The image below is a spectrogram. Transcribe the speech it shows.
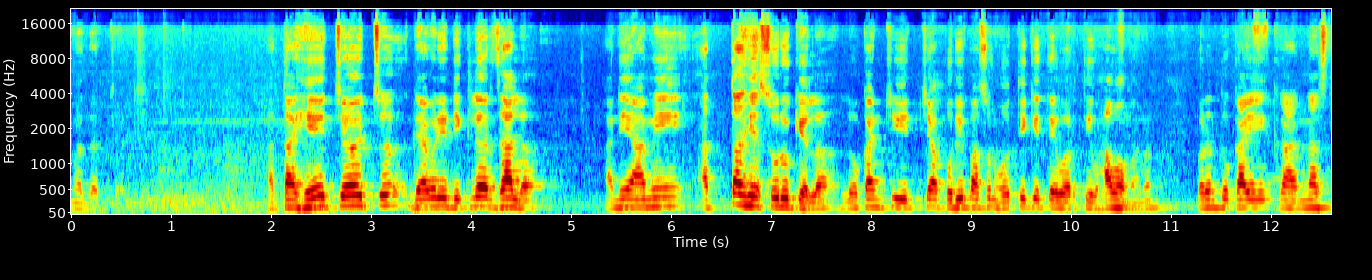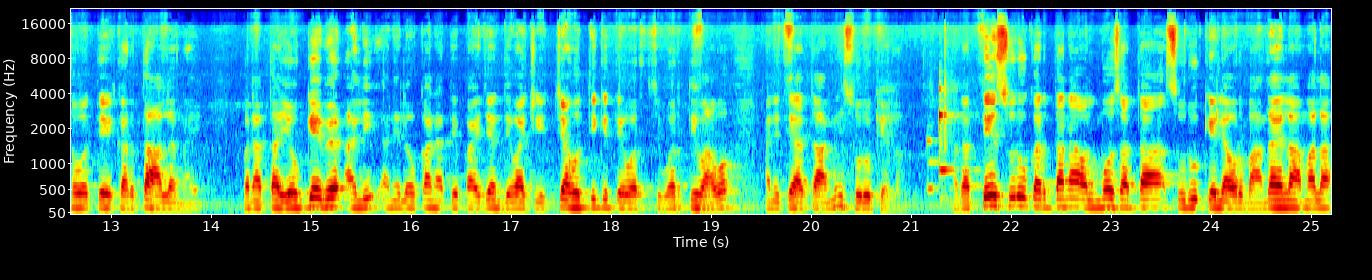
Mother church. आता हे चर्च ज्यावेळी डिक्लेअर झालं आणि आम्ही आत्ता हे सुरू केलं. लोकांची इच्छा पूर्वीपासून होती की ते वरती व्हावं म्हणून. परंतु काही कारणास्तव ते करता आलं नाही. पण आता योग्य वेळ आली आणि लोकांना ते पाहिजे आणि देवाची इच्छा होती की ते वर वरती व्हावं आणि ते आता आम्ही सुरू केलं. आता ते सुरू करताना ऑलमोस्ट आता सुरू केल्यावर बांधायला आम्हाला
